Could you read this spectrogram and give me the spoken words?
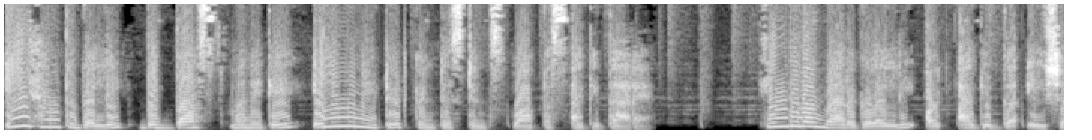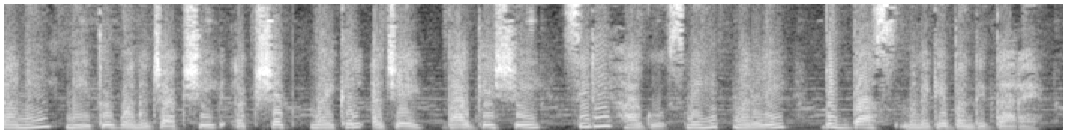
ಈ ಹಂತದಲ್ಲಿ ಬಿಗ್ ಬಾಸ್ ಮನೆಗೆ ಎಲಿಮಿನೇಟೆಡ್ ಕಂಟೆಸ್ಟೆಂಟ್ಸ್ ವಾಪಸ್ ಆಗಿದ್ದಾರೆ. ಹಿಂದಿನ ವಾರಗಳಲ್ಲಿ ಔಟ್ ಆಗಿದ್ದ ಈಶಾನಿ, ನೀತು, ವನಜಾಕ್ಷಿ, ರಕ್ಷಕ್, ಮೈಕಲ್, ಅಜಯ್, ಭಾಗ್ಯಶ್ರೀ, ಸಿರಿ ಹಾಗೂ ಸ್ನೇಹಿತ್ ಮರಳಿ ಬಿಗ್ ಬಾಸ್ ಮನೆಗೆ ಬಂದಿದ್ದಾರೆ.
